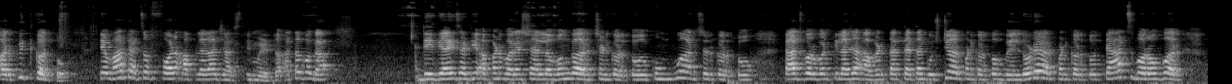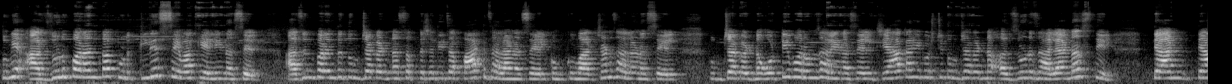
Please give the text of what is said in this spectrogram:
अर्पित करतो तेव्हा त्याचं फळ आपल्याला जास्ती मिळतं. आता बघा देवी आपण बऱ्याचशा लवंग अर्चन करतो कुंकू अर्चन करतो त्याचबरोबर तिला ज्या आवडतात त्या त्या गोष्टी अर्पण करतो वेलदोडे अर्पण करतो त्याचबरोबर तुम्ही अजूनपर्यंत कुठलीच सेवा केली नसेल अजूनपर्यंत तुमच्याकडनं सप्तशतीचा पाठ झाला नसेल कुंकुमार्चन झालं नसेल तुमच्याकडनं ओटी भरून झाली नसेल ज्या काही गोष्टी तुमच्याकडनं अजून झाल्या नसतील त्या त्या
